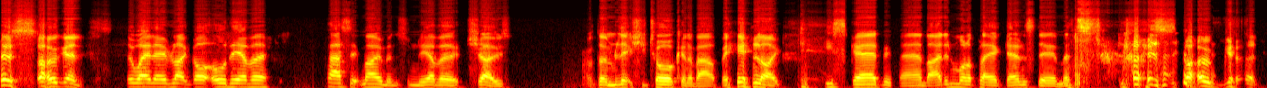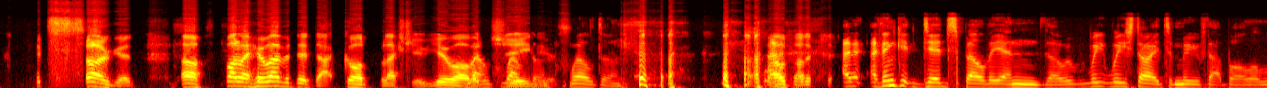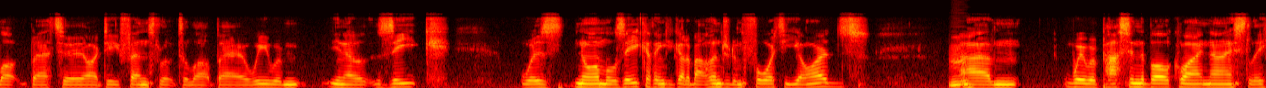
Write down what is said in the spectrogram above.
It's so good. The way they've like got all the other classic moments from the other shows them literally talking about being like, he scared me, man. But I didn't want to play against him. And it's so good. It's so good. Oh, by the way, whoever did that, God bless you. You are well, a genius. well done. Well done. done. I, I think it did spell the end though. We we started to move that ball a lot better. Our defense looked a lot better. We were, you know, Zeke was normal Zeke. I think he got about 140 yards. Mm. Um, we were passing the ball quite nicely.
